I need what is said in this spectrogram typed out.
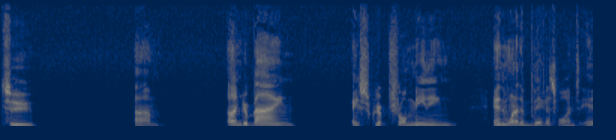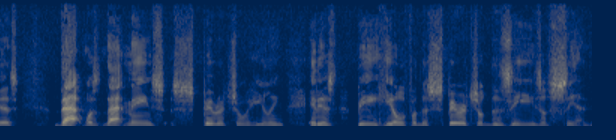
to um, undermine a scriptural meaning. And one of the biggest ones is that was that means spiritual healing. It is being healed from the spiritual disease of sin.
